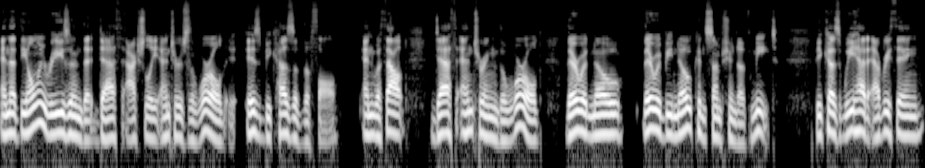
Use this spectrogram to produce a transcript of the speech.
and that the only reason that death actually enters the world is because of the fall. And without death entering the world, there would no there would be no consumption of meat because we had everything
